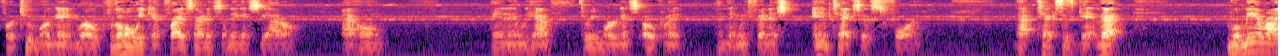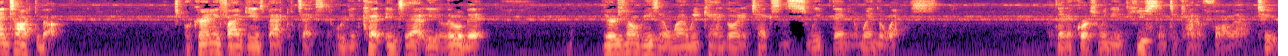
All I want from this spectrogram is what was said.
for two more games. Well, for the whole weekend, Friday, Saturday, Sunday against Seattle at home, and then we have three more against Oakland, and then we finish in Texas for that Texas game. That what me and Ryan talked about. We're currently five games back of Texas. We can cut into that lead a little bit. There's no reason why we can't go into Texas, sweep them, and win the West. But then, of course, we need Houston to kind of fall out too.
